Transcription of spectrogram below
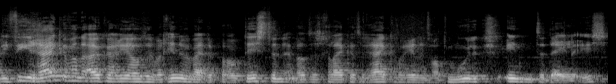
Die vier rijken van de eukaryoten beginnen we bij de protisten. En dat is gelijk het rijk waarin het wat moeilijk in te delen is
